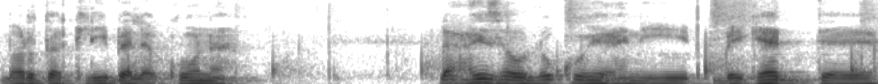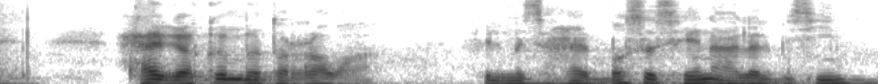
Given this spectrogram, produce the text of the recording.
برضك ليه بلكونة. لا عايز أقول لكم يعني بجد حاجة قمة الروعة. في المساحات. باصص هنا على البسين.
